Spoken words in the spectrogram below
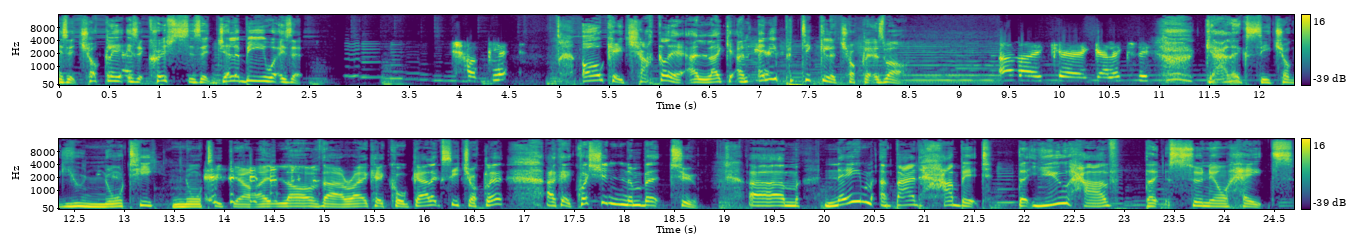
Is it chocolate? Is it crisps? Is it jalebi? What is it? Chocolate. Okay, chocolate. I like it. And any particular chocolate as well? I like uh, Galaxy. Galaxy chocolate. You naughty, naughty girl. I love that. Right. Okay, cool. Galaxy chocolate. Okay, question number two. Um, name a bad habit that you have that Sunil hates.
